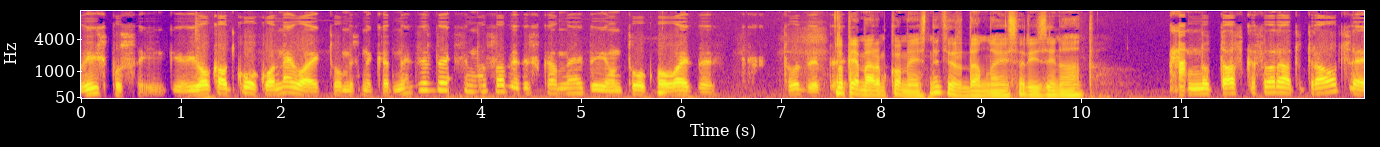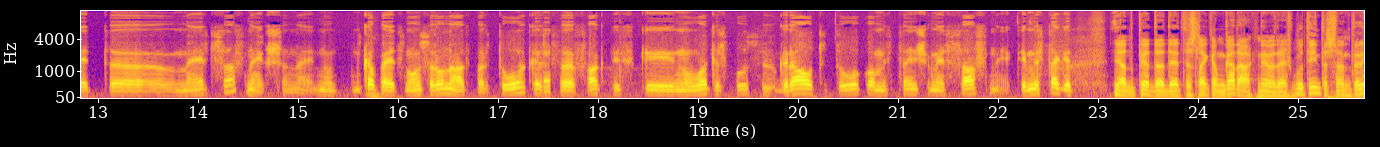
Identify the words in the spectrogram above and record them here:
vispusīgi. Jo kaut ko, ko nevajag, to mēs nekad nedzirdēsim no sabiedriskā mēdīja, un to, ko vajadzēs, to dzirdēsim. Nu, piemēram, ko mēs nedzirdam, lai es arī zinātu. Nu, tas, kas varētu traucēt uh, mērķu sasniegšanai, nu, kāpēc mums runāt par to, kas uh, faktiski no otras puses grautu to, ko mēs cenšamies sasniegt. Ja mēs tagad Jā, nu, piedodiet, es laikam garāk nevarēšu. Būtu interesanti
